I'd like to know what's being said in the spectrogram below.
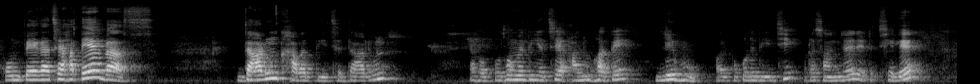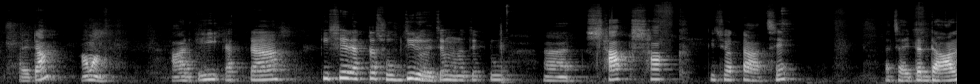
ফোন পেয়ে গেছে হাতে, ব্যাস। দারুণ খাবার দিয়েছে, দারুণ। দেখো, প্রথমে দিয়েছে আলু ভাতে লেবু, অল্প করে দিয়েছি, ওটা সঞ্জয়ের, এটা ছেলে, আর এটা আমার। আর এই একটা, কিসের একটা সবজি রয়েছে, মনে হচ্ছে একটু শাক শাক কিছু একটা আছে। আচ্ছা এটা ডাল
